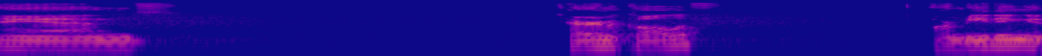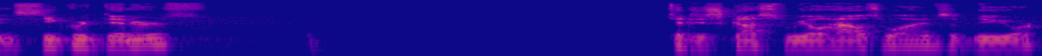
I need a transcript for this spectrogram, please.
and Terry McAuliffe are meeting in secret dinners to discuss Real Housewives of New York?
